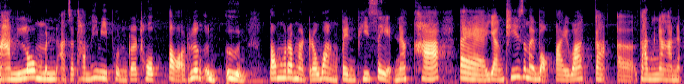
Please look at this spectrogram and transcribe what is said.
งานล่มมันอาจจะทำให้มีผลกระทบต่อเรื่องอื่น ๆ ต้องระมัดระวังเป็นพิเศษนะคะ แต่อย่างที่สมัยบอกไปว่ากะเอ่อการงานเนี่ย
